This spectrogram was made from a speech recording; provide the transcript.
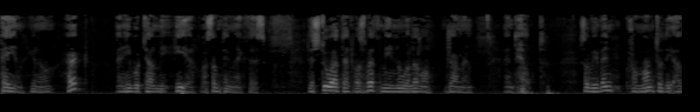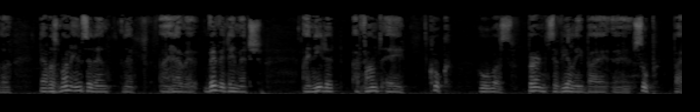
pain, you know, hurt, and he would tell me here or something like this. The steward that was with me knew a little German and helped. So we went from one to the other. There was one incident that I have a vivid image. I needed, I found a cook who was burned severely by uh, soup, by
